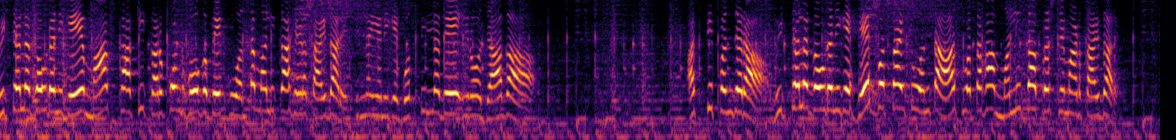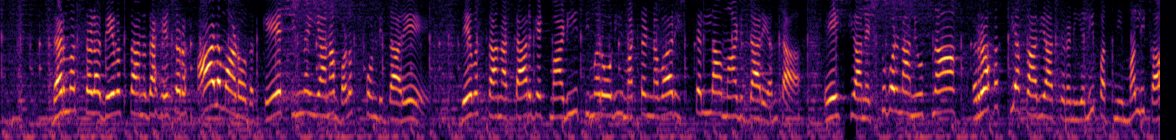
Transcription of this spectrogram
ವಿಠ್ಠಲಗೌಡನಿಗೆ ಮಾಸ್ಕ್ ಹಾಕಿ ಕರ್ಕೊಂಡು ಹೋಗಬೇಕು ಅಂತ ಮಲ್ಲಿಕಾ ಹೇಳ್ತಾ ಇದ್ದಾರೆ. ಚಿನ್ನಯ್ಯನಿಗೆ ಗೊತ್ತಿಲ್ಲದೆ ಇರೋ ಜಾಗ. ಅಸ್ಥಿ ಪಂಜರ, ವಿಠ್ಠಲಗೌಡನಿಗೆ ಹೇಗ್ ಗೊತ್ತಾಯ್ತು ಅಂತ ಸ್ವತಃ ಮಲ್ಲಿಕಾ ಪ್ರಶ್ನೆ ಮಾಡ್ತಾ ಇದ್ದಾರೆ. ಧರ್ಮಸ್ಥಳ ದೇವಸ್ಥಾನದ ಹೆಸರು ಹಾಳು ಮಾಡೋದಕ್ಕೆ ಚಿನ್ನಯ್ಯನ ಬಳಸ್ಕೊಂಡಿದ್ದಾರೆ. ದೇವಸ್ಥಾನ ಟಾರ್ಗೆಟ್ ಮಾಡಿ ತಿಮರೋಡಿ ಮಟ್ಟಣ್ಣವರ್ ಇಷ್ಟೆಲ್ಲ ಮಾಡಿದ್ದಾರೆ ಅಂತ ಏಷ್ಯಾ ನೆಟ್ ಸುವರ್ಣ ನ್ಯೂಸ್ನ ರಹಸ್ಯ ಕಾರ್ಯಾಚರಣೆಯಲ್ಲಿ ಪತ್ನಿ ಮಲ್ಲಿಕಾ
